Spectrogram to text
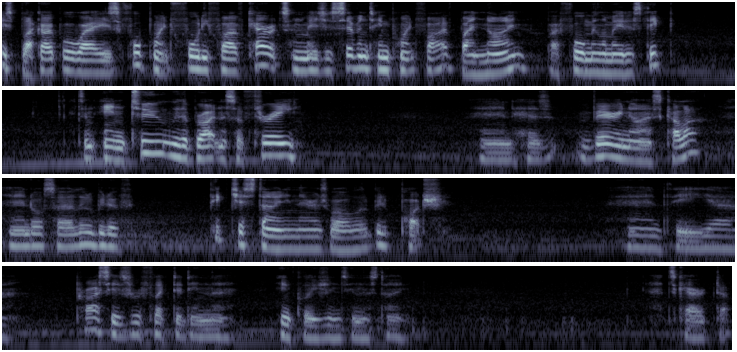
This black opal weighs 4.45 carats and measures 17.5 by 9 by 4 millimeters thick. It's an N2 with a brightness of 3 and has very nice colour and also a little bit of picture stone in there as well, a little bit of potch. And the uh, price is reflected in the inclusions in the stone. That's character.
